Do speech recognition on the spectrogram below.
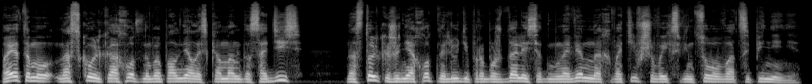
Поэтому, насколько охотно выполнялась команда «Садись», настолько же неохотно люди пробуждались от мгновенно охватившего их свинцового оцепенения.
